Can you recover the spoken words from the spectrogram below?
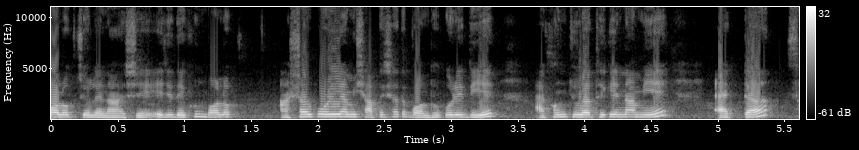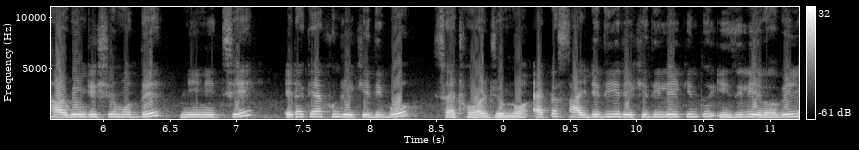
বলক চলে না আসে। এই যে দেখুন, বলক আসার পরেই আমি সাথে সাথে বন্ধ করে দিয়ে এখন চুলা থেকে নামিয়ে একটা সার্ভিং ডিশের মধ্যে নিয়ে নিচ্ছে। এটাকে এখন রেখে দিব সেট হওয়ার জন্য। একটা সাইডে দিয়ে রেখে দিলেই কিন্তু ইজিলি এভাবেই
